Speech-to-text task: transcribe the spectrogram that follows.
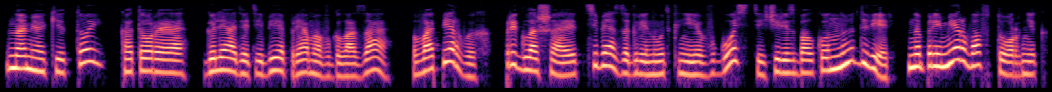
намеки той, которая, глядя тебе прямо в глаза, во-первых, приглашает тебя заглянуть к ней в гости через балконную дверь, например, во вторник,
